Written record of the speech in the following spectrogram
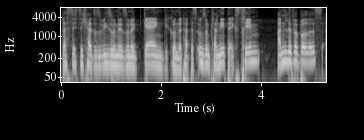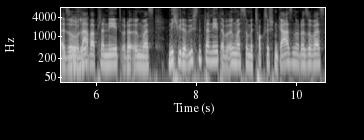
dass sich, sich halt so wie so eine, so eine Gang gegründet hat, dass irgendein so Planet, der extrem unlivable ist, also mhm. Lavaplanet oder irgendwas, nicht wie der Wüstenplanet, aber irgendwas so mit toxischen Gasen oder sowas.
